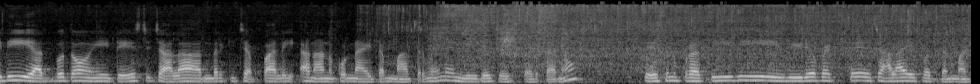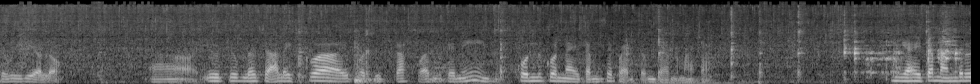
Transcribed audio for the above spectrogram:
ఇది అద్భుతం ఈ టేస్ట్ చాలా అందరికీ చెప్పాలి అని అనుకున్న ఐటమ్ మాత్రమే నేను వీడియో చేసి పెడతాను. చేసిన ప్రతిదీ వీడియో పెడితే చాలా అయిపోద్ది అనమాట వీడియోలో. యూట్యూబ్లో చాలా ఎక్కువ అయిపోతుంది స్టఫ్ అందుకని కొన్ని కొన్ని ఐటమ్సే పెడుతుంటాను అనమాట ఈ ఐటమ్ అందరూ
